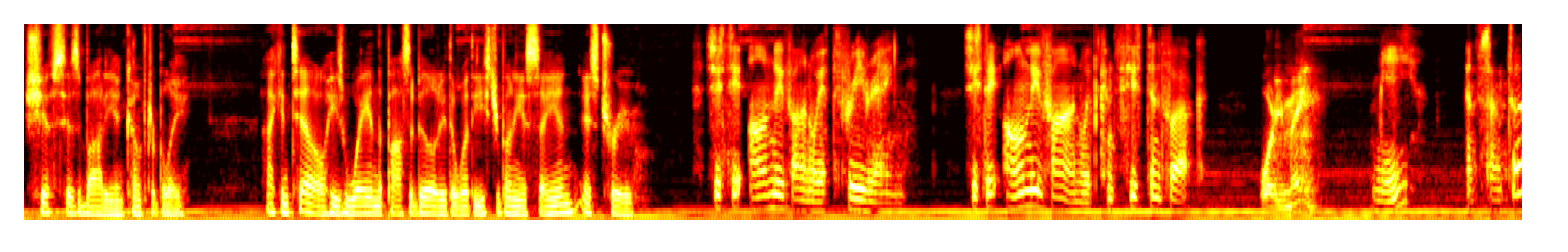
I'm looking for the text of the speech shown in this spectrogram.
shifts his body uncomfortably. I can tell he's weighing the possibility that what the Easter Bunny is saying is true. She's the only one with free rein. She's the only one with consistent work. What do you mean? Me and Santa?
